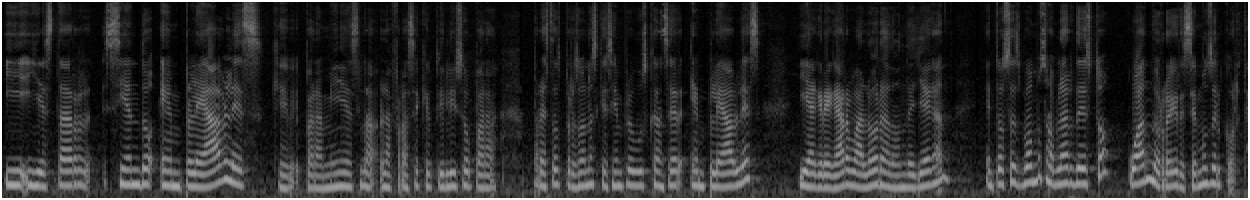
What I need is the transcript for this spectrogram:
y, estar siendo empleables, que para mí es la, frase que utilizo para, para estas personas que siempre buscan ser empleables y agregar valor a donde llegan. Entonces vamos a hablar de esto cuando regresemos del corte.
